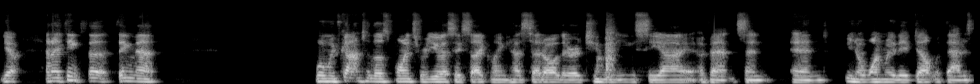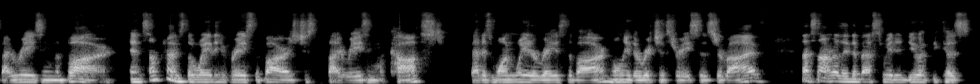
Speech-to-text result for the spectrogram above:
Yeah. And I think the thing that when we've gotten to those points where USA Cycling has said, "Oh, there are too many UCI events," and and you know, one way they've dealt with that is by raising the bar. And sometimes the way they've raised the bar is just by raising the cost. That is one way to raise the bar. Only the richest races survive. That's not really the best way to do it because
